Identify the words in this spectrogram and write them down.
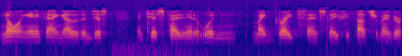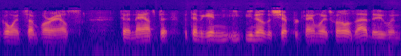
knowing anything other than just anticipating that it wouldn't make great sense to me if you thought you maybe were going somewhere else to announce it. But then again, you, you know the Sheppard family as well as I do. When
